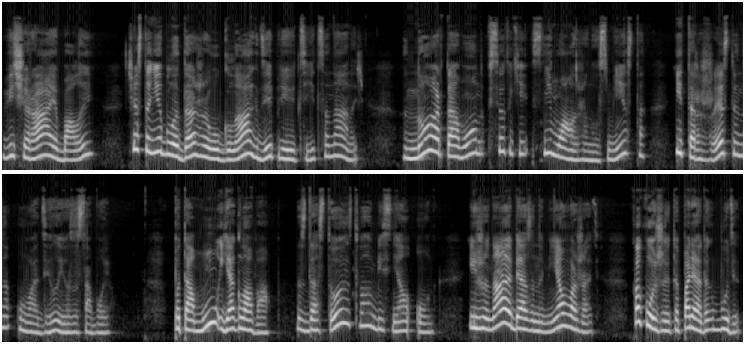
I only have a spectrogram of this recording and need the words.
вечера и балы, Часто не было даже угла, где приютиться на ночь. Но Артамон все-таки снимал жену с места и торжественно уводил ее за собой. «Потому я глава», – с достоинством объяснял он. «И жена обязана меня уважать. Какой же это порядок будет,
